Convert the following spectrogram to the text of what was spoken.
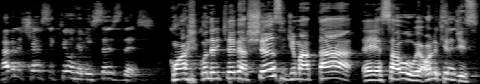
Having a chance to kill him, he says this. Quando ele teve a chance de matar é, Saul. Olha o que ele diz.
